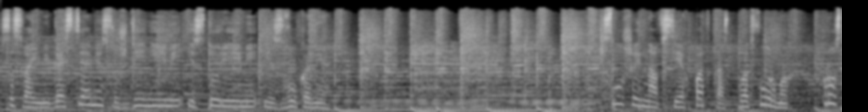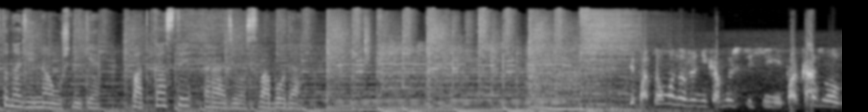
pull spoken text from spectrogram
со своими гостями, суждениями, историями и звуками. Слушай на всех подкаст-платформах. Просто надень наушники. Подкасты «Радио Свобода». И потом он уже никому стихи не показывал,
